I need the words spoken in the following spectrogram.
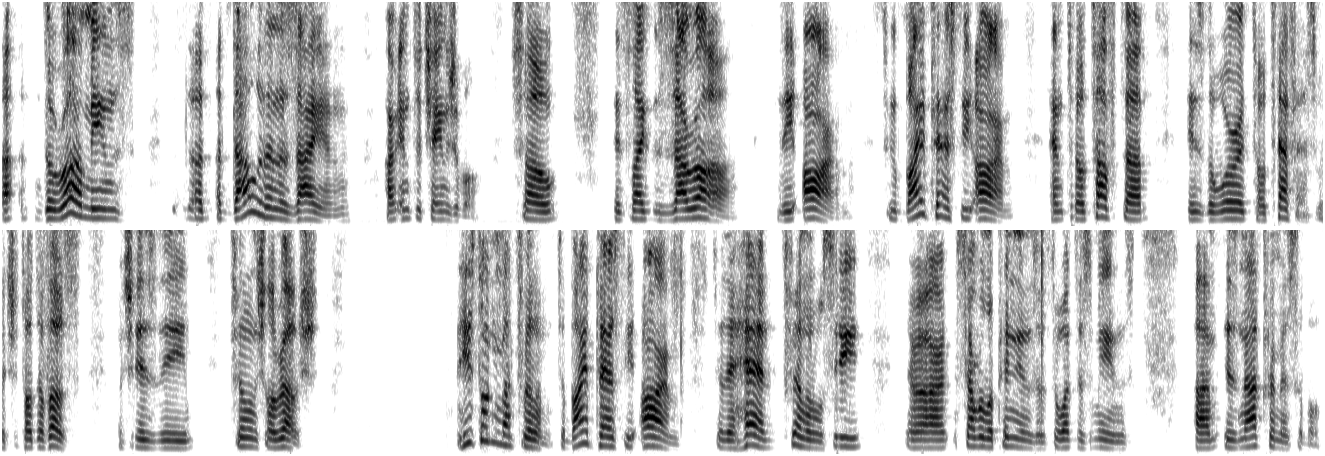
Uh, the means a, a dalit and a zayin are interchangeable. So it's like zara, the arm. To bypass the arm, and totafta is the word totefes, which totafos, which is the tefillin shel rosh. He's talking about tefillin. To bypass the arm to the head, tefillin, we'll see there are several opinions as to what this means, um, is not permissible.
